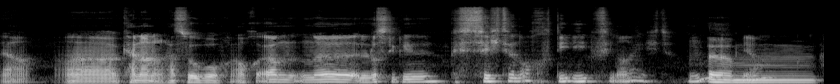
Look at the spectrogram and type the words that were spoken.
Ja, äh, keine Ahnung, hast du auch eine lustige Geschichte noch, die vielleicht? Hm? Ähm, ja.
